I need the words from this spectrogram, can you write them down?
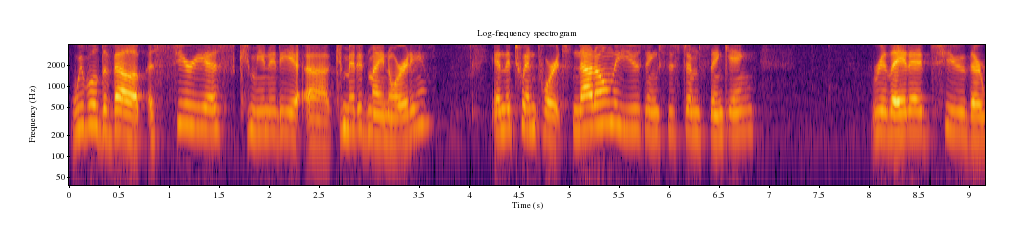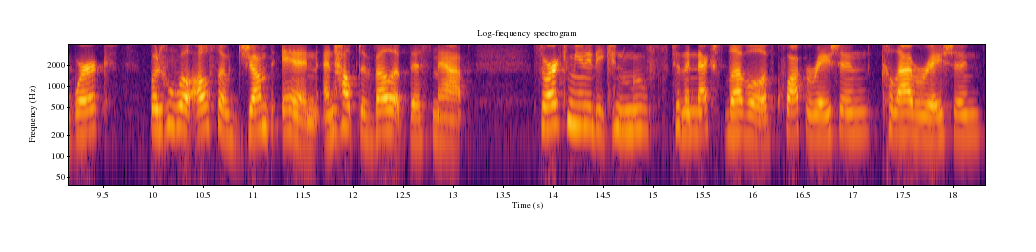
we will develop a serious community uh, committed minority in the Twin Ports, not only using systems thinking related to their work, but who will also jump in and help develop this map so our community can move to the next level of cooperation, collaboration,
